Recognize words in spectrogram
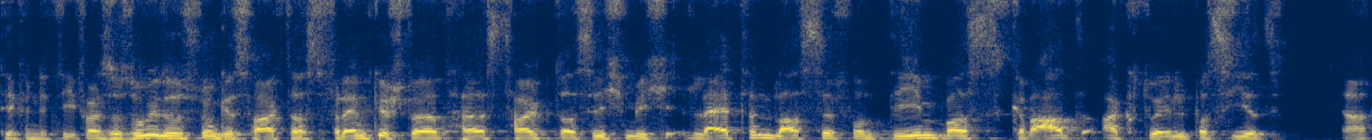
Definitiv. Also so wie du es schon gesagt hast, fremdgesteuert heißt halt, dass ich mich leiten lasse von dem, was gerade aktuell passiert. Ja,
